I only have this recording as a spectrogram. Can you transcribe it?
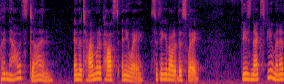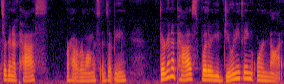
but now it's done. And the time would have passed anyway. So think about it this way these next few minutes are going to pass, or however long this ends up being, they're going to pass whether you do anything or not.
